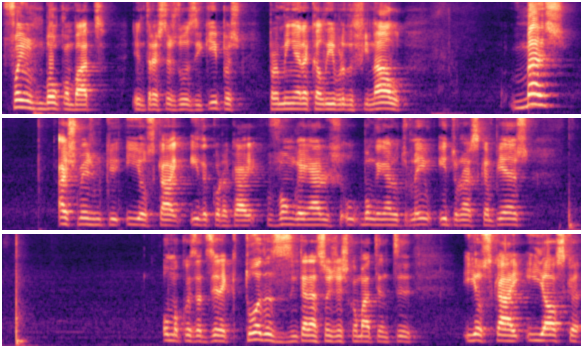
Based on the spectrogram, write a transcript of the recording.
Foi um bom combate entre estas duas equipas. Para mim era calibre de final, mas acho mesmo que Io Sky e Dakota Kai vão ganhar, vão ganhar o torneio e tornar-se campeãs uma coisa a dizer é que todas as interações neste combate entre Sky e Oscar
